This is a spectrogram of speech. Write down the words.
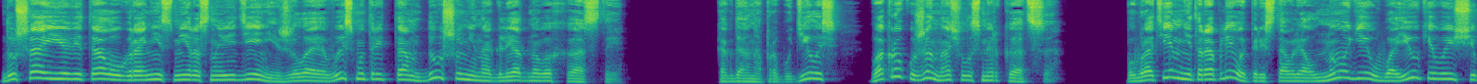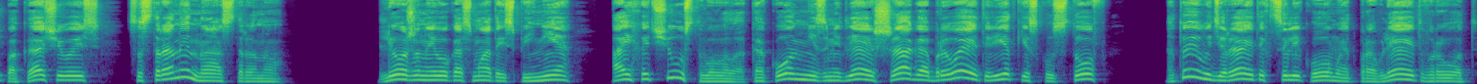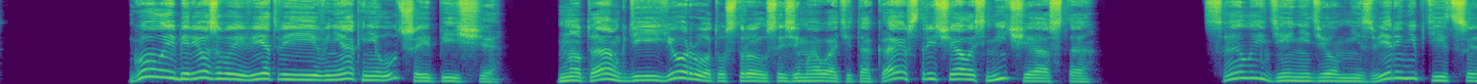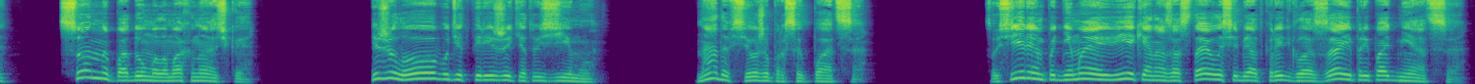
Душа ее витала у границ мира сновидений, желая высмотреть там душу ненаглядного хасты. Когда она пробудилась, вокруг уже начало смеркаться. Побратим неторопливо переставлял ноги, убаюкивающе покачиваясь со стороны на сторону. Лежа на его косматой спине, Айха чувствовала, как он, не замедляя шага, обрывает ветки с кустов, а то и выдирает их целиком и отправляет в рот. Голые березовые ветви и ивняк — не лучшая пища. Но там, где ее рот устроился зимовать, и такая встречалась нечасто. Целый день идем, ни звери, ни птицы. Сонно подумала Мохначка. Тяжело будет пережить эту зиму. Надо все же просыпаться. С усилием поднимая веки, она заставила себя открыть глаза и приподняться.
